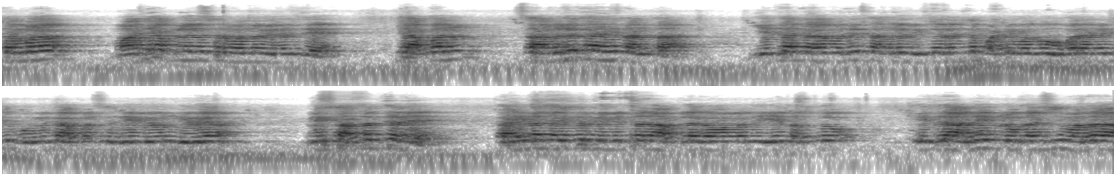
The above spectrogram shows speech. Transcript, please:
त्यामुळं माझी आपल्याला सर्वांना विनंती आहे की आपण चांगलं काय हे जाणता येत्या काळामध्ये चांगल्या विचारांच्या पाठीमागे उभं राहण्याची भूमिका आपण सगळे मिळून घेऊया. मी सातत्याने काही ना काहीतरी निमित्तानं आपल्या गावामध्ये येत असतो. इथल्या अनेक लोकांशी माझा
